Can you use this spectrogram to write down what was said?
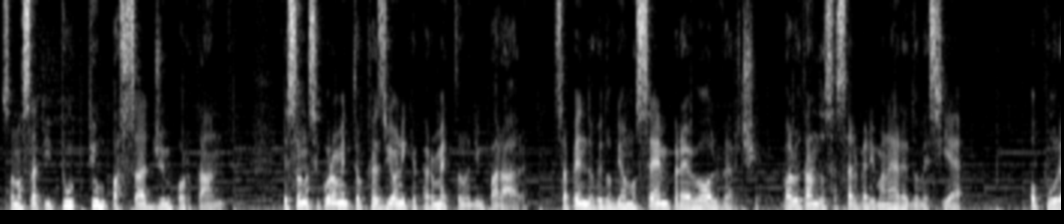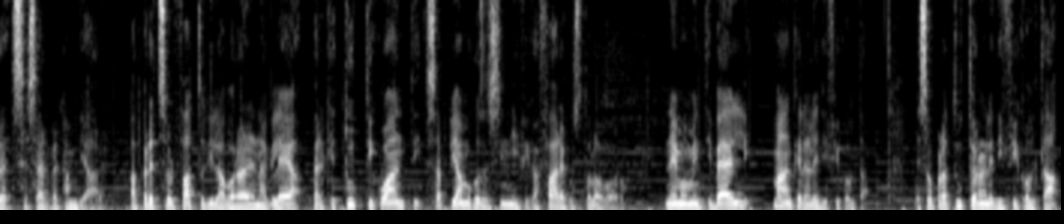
Sono stati tutti un passaggio importante e sono sicuramente occasioni che permettono di imparare, sapendo che dobbiamo sempre evolverci, valutando se serve rimanere dove si è oppure se serve cambiare. Apprezzo il fatto di lavorare in Aglea perché tutti quanti sappiamo cosa significa fare questo lavoro, nei momenti belli ma anche nelle difficoltà. E soprattutto nelle difficoltà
